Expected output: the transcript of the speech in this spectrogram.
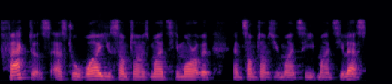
factors as to why you sometimes might see more of it and sometimes you might see might see less.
